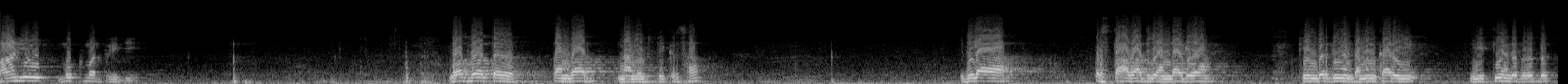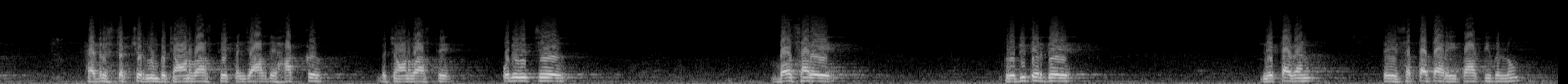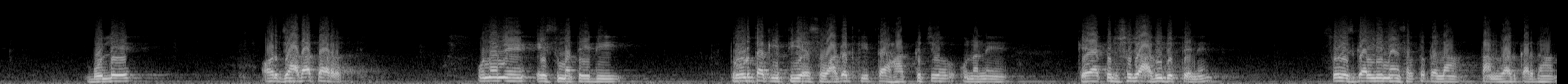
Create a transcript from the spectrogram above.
ਮਾਨਯੋਗ ਮੁੱਖ ਮੰਤਰੀ ਜੀ। ਬਹੁਤ ਬਹੁਤ ਧੰਨਵਾਦ ਮਾਨਯੋਗ ਸਪੀਕਰ ਸਾਹਿਬ। ਜਿਹੜਾ ਪ੍ਰਸਤਾਵ ਅੱਜ ਲਿਆਂਦਾ ਗਿਆ, ਕੇਂਦਰ ਦੀਆਂ ਦਮਨਕਾਰੀ ਨੀਤੀਆਂ ਦੇ ਵਿਰੁੱਧ ਫੈਡਰਲ ਸਟਰਕਚਰ ਨੂੰ ਬਚਾਉਣ ਵਾਸਤੇ, ਪੰਜਾਬ ਦੇ ਹੱਕ ਬਚਾਉਣ ਵਾਸਤੇ, ਉਹਦੇ ਵਿੱਚ ਬਹੁਤ ਸਾਰੇ ਵਿਰੋਧੀ ਧਿਰ ਦੇ ਨੇਤਾਗਣ ਤੇ ਸੱਤਾਧਾਰੀ ਪਾਰਟੀ ਵੱਲੋਂ ਬੋਲੇ ਔਰ ਜ਼ਿਆਦਾਤਰ ਉਹਨਾਂ ਨੇ ਇਸ ਮਤੇ ਦੀ ਪ੍ਰੋੜਤਾ ਕੀਤੀ ਹੈ, ਸਵਾਗਤ ਕੀਤਾ ਹੱਕ 'ਚ ਉਹਨਾਂ ਨੇ ਕਿਹਾ, ਕੁਝ ਸੁਝਾਅ ਵੀ ਦਿੱਤੇ ਨੇ। ਸੋ ਇਸ ਗੱਲ ਲਈ ਮੈਂ ਸਭ ਤੋਂ ਪਹਿਲਾਂ ਧੰਨਵਾਦ ਕਰਦਾ ਹਾਂ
